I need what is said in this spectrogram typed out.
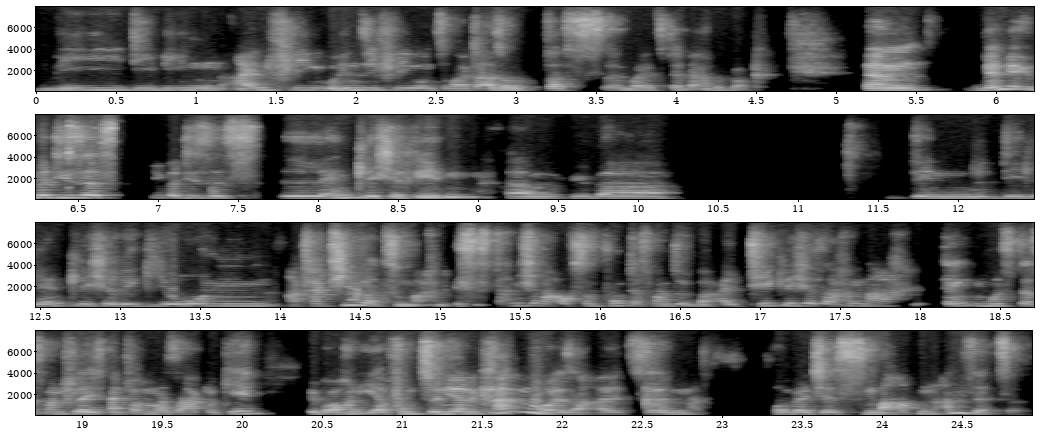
wie die Bienen einfliegen, wohin sie fliegen und so weiter. Also das äh, war jetzt der Werbeblock. Ähm, wenn wir über dieses, über dieses ländliche reden, über den, die ländliche Region attraktiver zu machen. Ist es da nicht aber auch so ein Punkt, dass man so über alltägliche Sachen nachdenken muss, dass man vielleicht einfach mal sagt, okay, wir brauchen eher funktionierende Krankenhäuser als ähm, irgendwelche smarten Ansätze?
